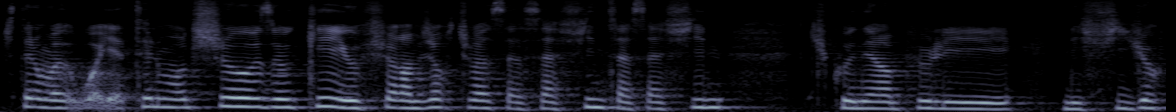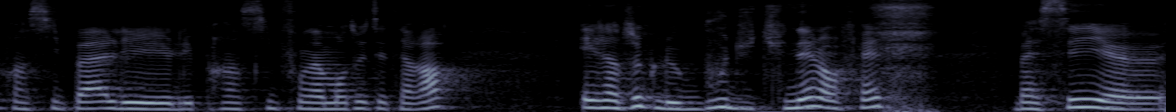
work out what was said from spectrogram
j'étais en mode, ouais, il y a tellement de choses, ok, et au fur et à mesure, tu vois, ça s'affine, ça s'affine, tu connais un peu les, les figures principales, les, les, principes fondamentaux, etc. Et j'ai l'impression que le bout du tunnel, en fait, bah, c'est euh,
